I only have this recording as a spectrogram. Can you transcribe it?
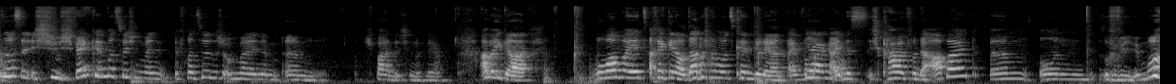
so lustig. Ich schwenke immer zwischen meinem Französisch und meinem ähm, Spanisch hin und her. Aber egal. Wo waren wir jetzt? Ach ja, genau, dadurch haben wir uns kennengelernt. Einfach Ja, genau. eines, ich kam halt von der Arbeit ähm, und so wie immer.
